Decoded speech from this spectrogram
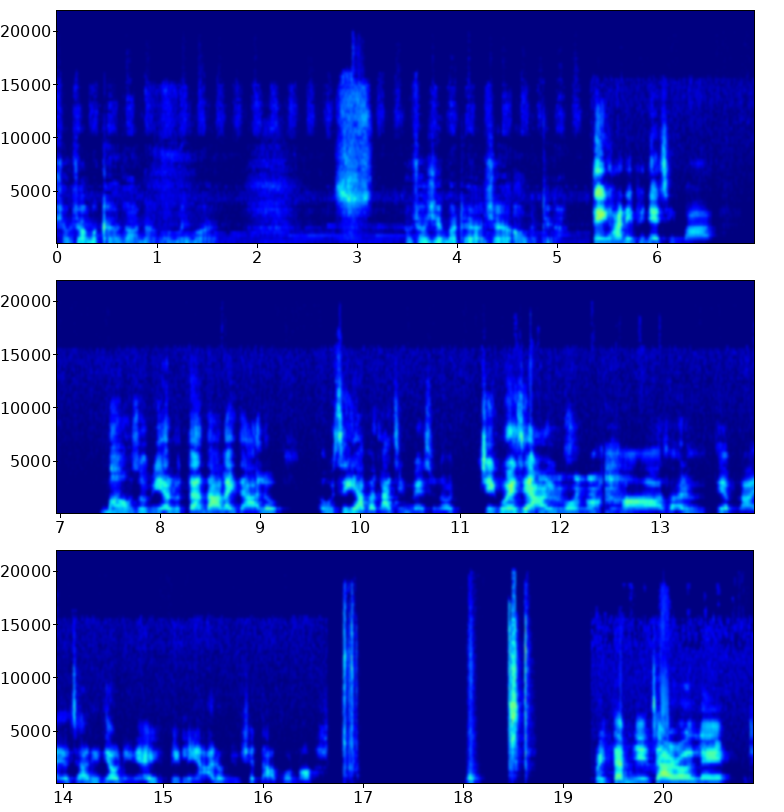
ယောက်ျားမခံစားနိုင်ဘူးမိမရဲ့ယောက်ျားရင်မထဲကအရန်အောင်တယ်တည်လားတေခါနေဖြစ်နေတဲ့အချိန်မှာမောင်ဆိုပြီးအဲ့လိုတန်းတာလိုက်တာအဲ့လိုဟိုဇေယဘက်ကကြည့်မယ်ဆိုတော့ကြေကွဲစရာကြီးပေါ့နော်ဟာဆိုတော့အဲ့လိုသိရမလားယောက်ျားလေးတယောက်အနေနဲ့အဲ့ feeling ကအဲ့လိုမျိုးဖြစ်တာပေါ့နော်ပြိတ္တမြင်ကြတော့လေပထ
